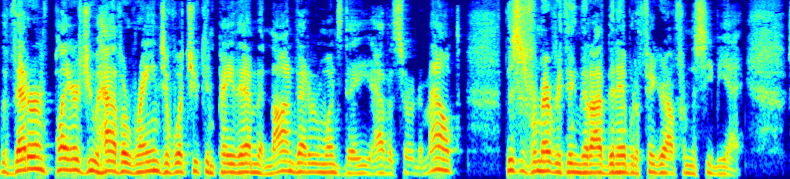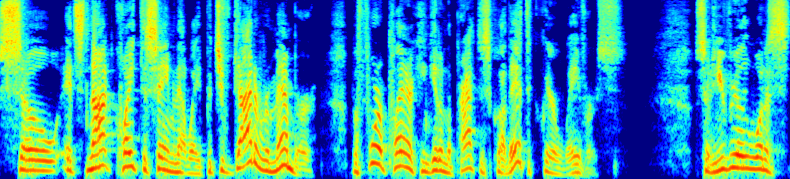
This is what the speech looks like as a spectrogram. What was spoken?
The veteran players, you have a range of what you can pay them. The non veteran ones, they have a certain amount. This is from everything that I've been able to figure out from the CBA. So it's not quite the same in that way, but you've got to remember before a player can get on the practice squad, they have to clear waivers. So do you really want to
